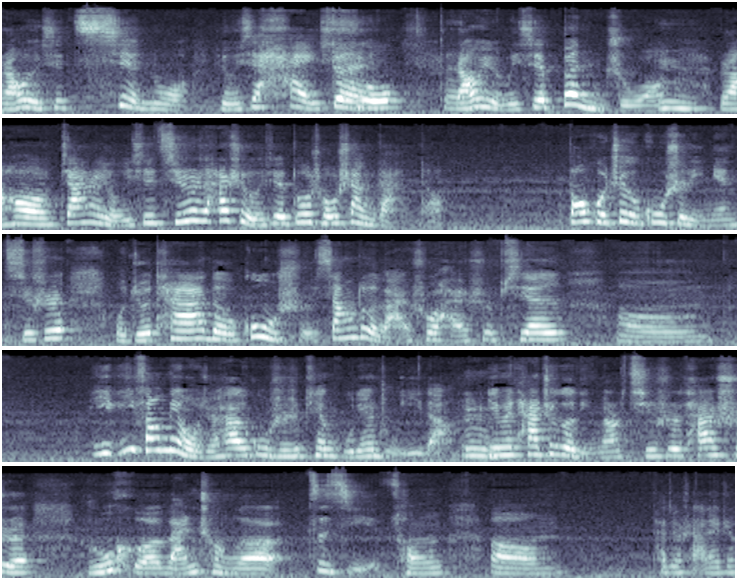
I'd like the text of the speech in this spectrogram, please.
然后有一些怯懦，有一些害羞，然后有一些笨拙，嗯然后加上有一些，其实他是有一些多愁善感的。包括这个故事里面，其实我觉得他的故事相对来说还是偏，嗯，一一方面，我觉得他的故事是偏古典主义的，嗯因为他这个里面其实他是如何完成了自己从，嗯，他叫啥来着？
